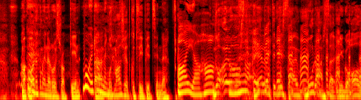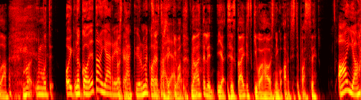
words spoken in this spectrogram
Mä, Okei. voidaanko mennä Ruisrockiin? Voidaan mennä. Mutta mä haluaisin jotkut vipit sinne. Ai jaha. No ei mä osaa helvetti missään mudassa niin olla. Mä, mut, oike- No koitetaan järjestää, Okei. kyllä me Se koitetaan tosi kiva. järjestää. Mä ajattelin, ja siis kaikista kivoihan olisi niinku artistipassi. Ai jaa.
